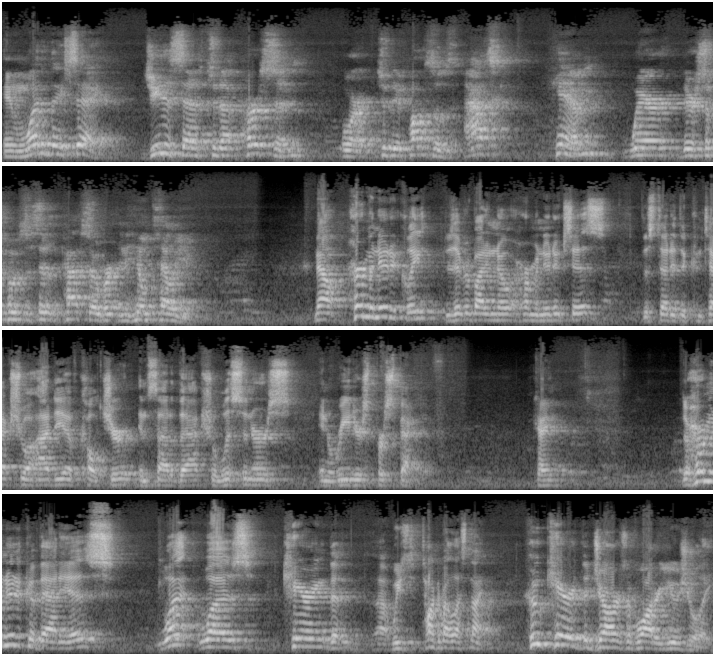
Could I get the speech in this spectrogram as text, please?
And what did they say? Jesus says to that person or to the apostles, ask him where they're supposed to sit at the Passover and he'll tell you. Now, hermeneutically, does everybody know what hermeneutics is? The study of the contextual idea of culture inside of the actual listener's and reader's perspective. Okay? The hermeneutic of that is what was carrying the, uh, we talked about last night. Who carried the jars of water usually?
